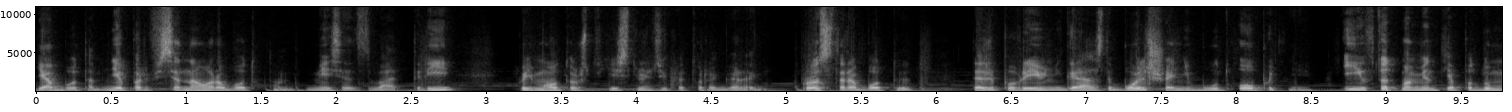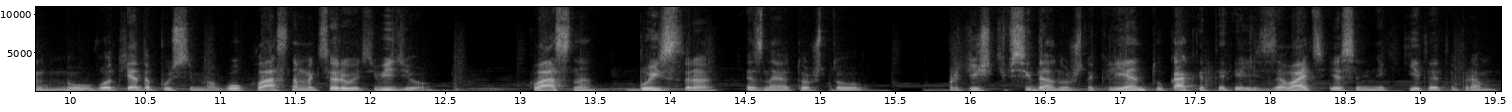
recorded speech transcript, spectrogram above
я был там не профессионал, работал там месяц, два, три, понимал то, что есть люди, которые просто работают даже по времени гораздо больше, они будут опытнее. И в тот момент я подумал, ну вот я, допустим, могу классно монтировать видео. Классно, быстро. Я знаю то, что практически всегда нужно клиенту, как это реализовать, если не какие-то это прям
